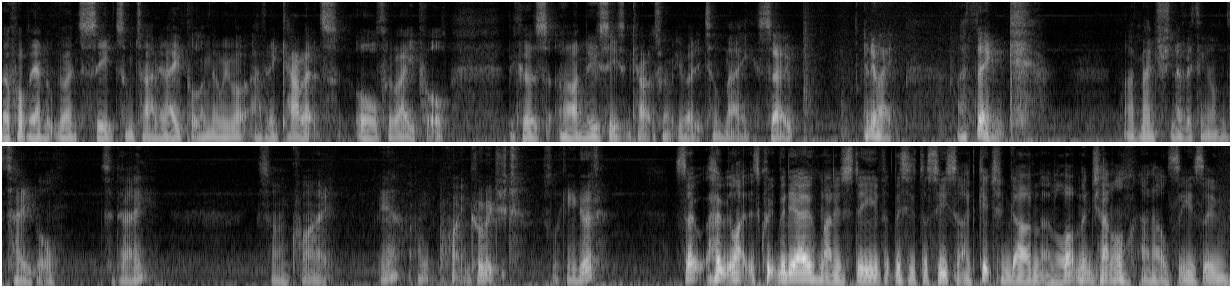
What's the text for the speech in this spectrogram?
they'll probably end up going to seed sometime in April, and then we won't have any carrots all through April because our new season carrots won't be ready till May. So, anyway, I think I've mentioned everything on the table today. So I'm quite, yeah, I'm quite encouraged. It's looking good. So, hope you like this quick video. My name's Steve. This is the Seaside Kitchen Garden and Allotment channel, and I'll see you soon.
